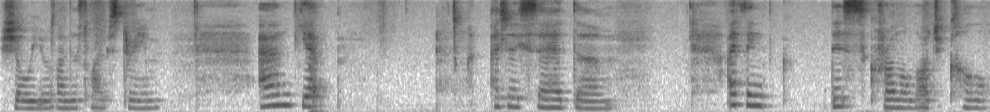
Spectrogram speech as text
show you on this live stream. And yeah as I said um, I think this chronological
